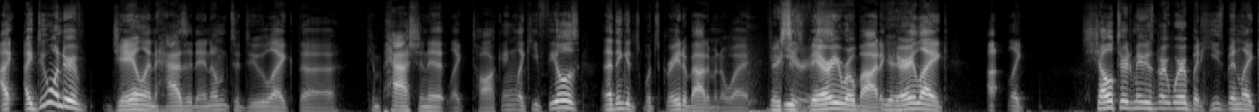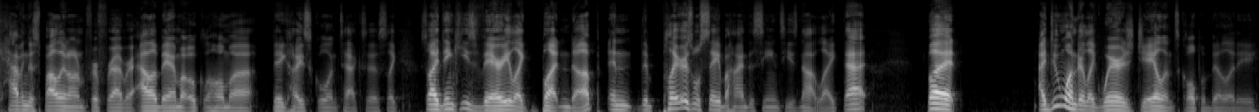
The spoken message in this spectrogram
I I do wonder if Jalen has it in him to do like the compassionate like talking. Like he feels, and I think it's what's great about him in a way. Very he's serious. very robotic, Yeah. very like uh, like sheltered maybe isn't the right word, but he's been like having the spotlight on him for forever. Alabama, Oklahoma, big high school in Texas. Like so I think he's very like buttoned up and the players will say behind the scenes he's not like that. But I do wonder like where is Jalen's culpability?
